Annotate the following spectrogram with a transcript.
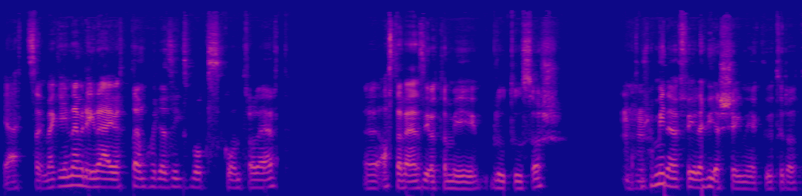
játszani. Meg én nemrég rájöttem, hogy az Xbox kontrollert, azt a verziót, ami Bluetooth-os, Mhm. most már mindenféle hülyeség nélkül tudod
